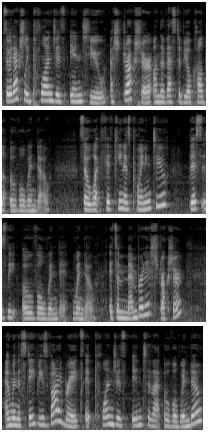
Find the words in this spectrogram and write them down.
So it actually plunges into a structure on the vestibule called the oval window. So what 15 is pointing to, this is the oval window. It's a membranous structure, and when the stapes vibrates, it plunges into that oval window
